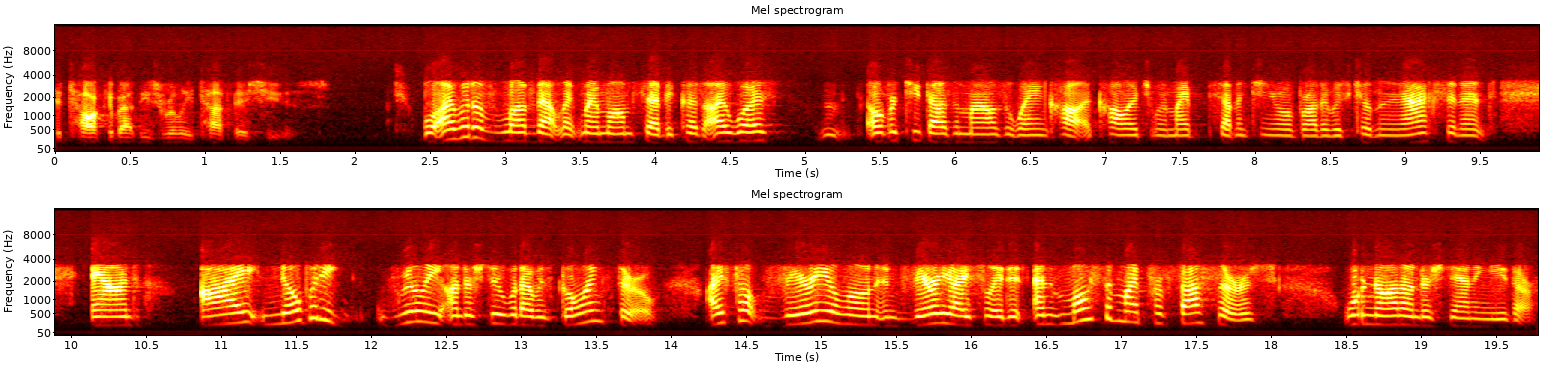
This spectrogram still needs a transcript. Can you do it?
to talk about these really tough issues. Well, I would have loved that, like my mom said, because I was mm, over 2,000 miles away in co- college when my 17-year-old brother was killed in an accident, and I nobody really understood what I was going through. I felt very alone and very isolated, and most of my professors were not understanding either.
